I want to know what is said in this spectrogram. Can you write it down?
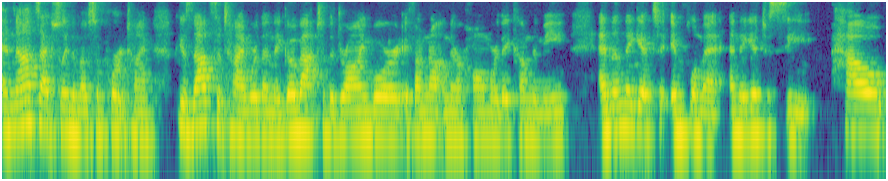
and that's actually the most important time because that's the time where then they go back to the drawing board if I'm not in their home or they come to me. And then they get to implement and they get to see how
